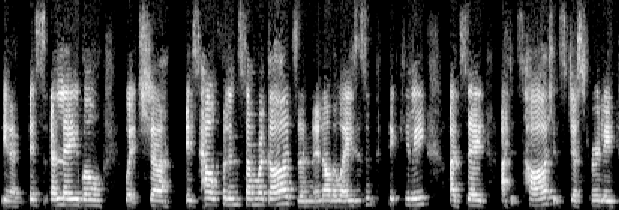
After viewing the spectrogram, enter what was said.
you know it's a label which uh, is helpful in some regards and in other ways isn't particularly. I'd say at its heart it's just really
